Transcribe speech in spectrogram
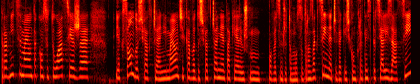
prawnicy mają taką sytuację, że jak są doświadczeni, mają ciekawe doświadczenie, takie już powiedzmy, czy to mocno transakcyjne, czy w jakiejś konkretnej specjalizacji,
